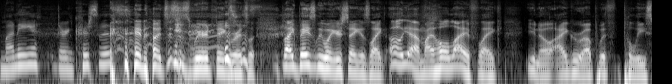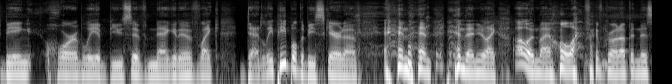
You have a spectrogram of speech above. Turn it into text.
money during Christmas. I know it's just this weird thing where it's like, like basically what you're saying is like, oh yeah, my whole life, like you know, I grew up with police being horribly abusive, negative, like deadly people to be scared of, and then and then you're like, oh, and my whole life I've grown up in this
